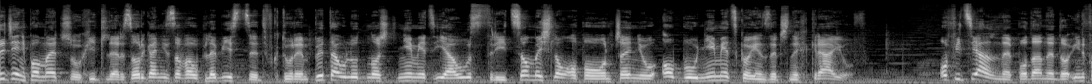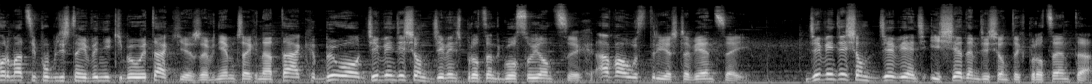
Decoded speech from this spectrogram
Tydzień po meczu Hitler zorganizował plebiscyt, w którym pytał ludność Niemiec i Austrii, co myślą o połączeniu obu niemieckojęzycznych krajów. Oficjalne, podane do informacji publicznej wyniki były takie, że w Niemczech na tak było 99% głosujących, a w Austrii jeszcze więcej. 99,7%.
